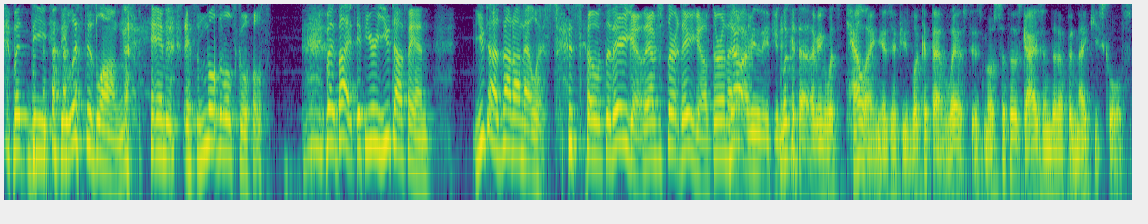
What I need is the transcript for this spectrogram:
but the the list is long and it's it's multiple schools. But but if you're a Utah fan, Utah's not on that list. so so there you go. I'm just throwing there you go. I'm throwing that. No, I mean if you look at that, I mean what's telling is if you look at that list, is most of those guys ended up in Nike schools,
